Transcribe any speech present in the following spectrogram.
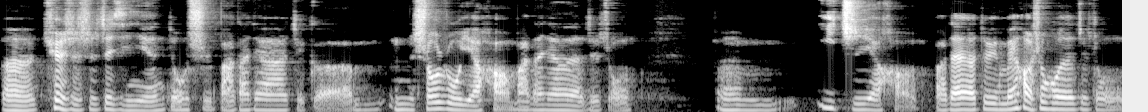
呃，确实是这几年都是把大家这个嗯收入也好，把大家的这种嗯意志也好，把大家对美好生活的这种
